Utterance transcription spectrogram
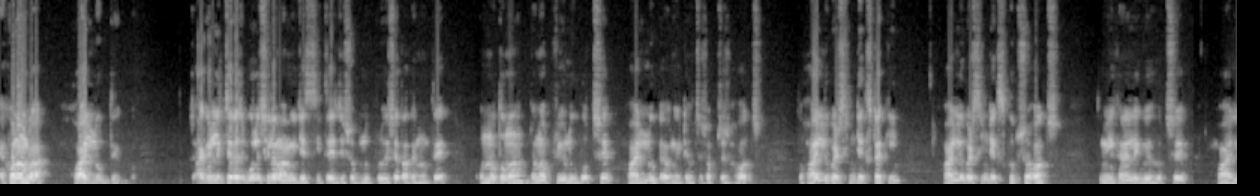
এখন আমরা হোয়াইল লুপ দেখব। আগের লেকচারে বলেছিলাম আমি যে সিতে যেসব লুপ রয়েছে তাদের মধ্যে অন্যতম জনপ্রিয় লুপ হচ্ছে হোয়াইল লুপ এবং এটা হচ্ছে সবচেয়ে সহজ। তো হোয়াইল লুপের সিনটেক্সটা কি? হোয়াইল লুপের সিনটেক্স খুব সহজ। তুমি এখানে লিখবে হচ্ছে হোয়াইল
